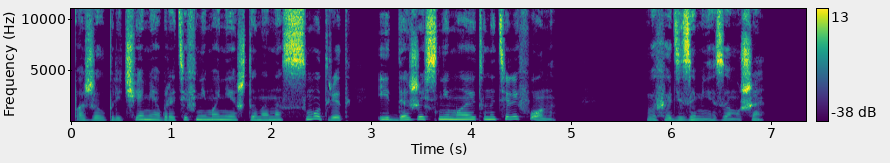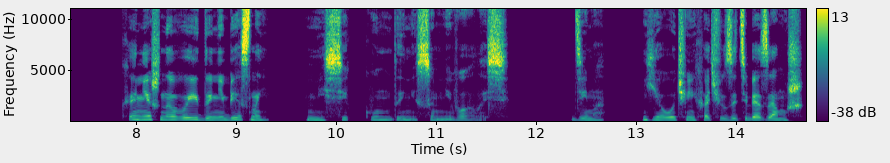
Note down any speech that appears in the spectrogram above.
Пожал плечами, обратив внимание, что на нас смотрят и даже снимают на телефон. Выходи за меня замуж, а?» «Конечно, выйду, небесный». Ни секунды не сомневалась. «Дима, я очень хочу за тебя замуж».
